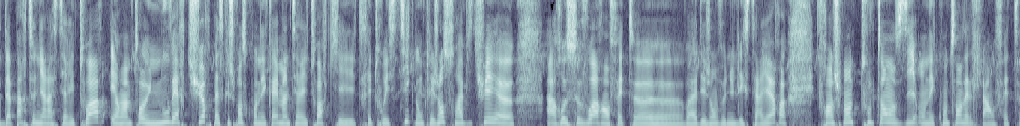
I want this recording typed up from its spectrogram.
d'appartenir à ce territoire et en même temps une ouverture parce que je pense qu'on est quand même un territoire qui est très touristique. Donc les gens sont habitués à recevoir en fait, voilà, des gens venus de l'extérieur. Franchement, tout le temps on se dit on est content d'être là en fait.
